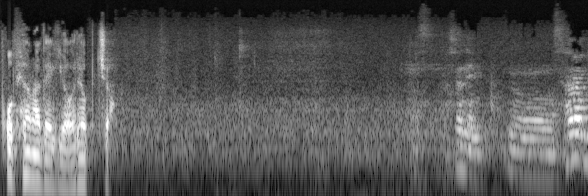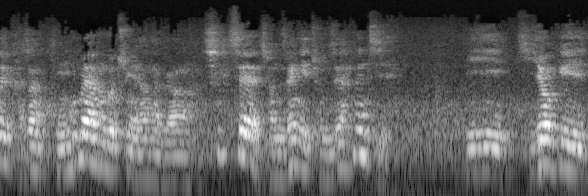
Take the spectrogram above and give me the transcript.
보편화되기 어렵죠. 박사님, 어, 사람들이 가장 궁금해하는 것 중에 하나가 실제 전생이 존재하는지 이 기억의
